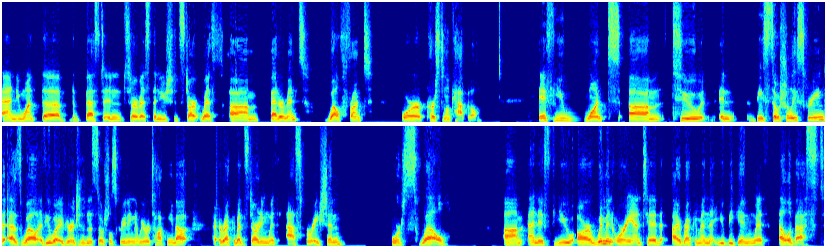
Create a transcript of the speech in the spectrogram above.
and you want the the best in service then you should start with um, betterment wealthfront or personal capital. If you want um, to in, be socially screened as well if you if you're interested in the social screening that we were talking about i recommend starting with aspiration or swell. Um, and if you are women oriented, I recommend that you begin with Ellevest,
